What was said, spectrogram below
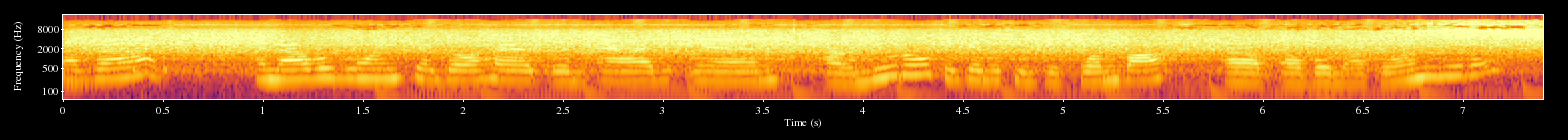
have that. And now we're going to go ahead and add in our noodles. Again, this is just one box of elbow macaroni noodles.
